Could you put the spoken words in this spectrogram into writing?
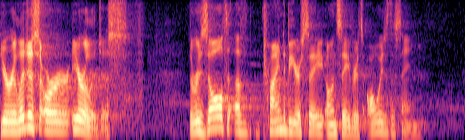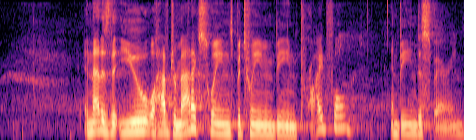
you're religious or irreligious. The result of trying to be your own savior is always the same and that is that you will have dramatic swings between being prideful and being despairing.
